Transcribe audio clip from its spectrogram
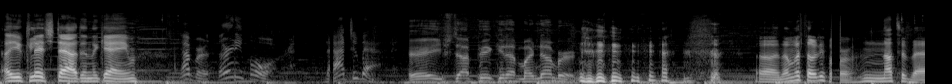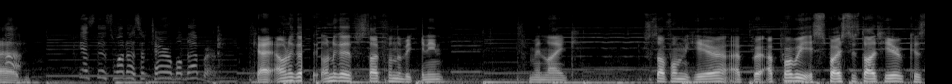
are you glitched out in the game? Number 34. Not too bad. Hey, stop picking up my number. uh, number 34. Hmm, Not too bad. Guess this one has a terrible number. Okay, I wanna go. I wanna go start from the beginning. I mean, like, start from here. I, I probably supposed to start here because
